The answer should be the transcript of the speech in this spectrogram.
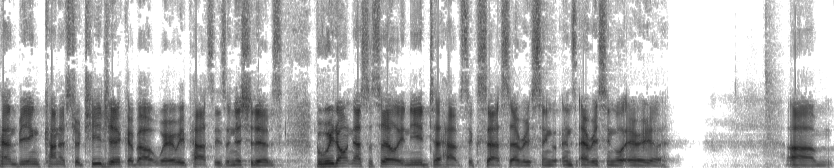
and being kind of strategic about where we pass these initiatives, but we don't necessarily need to have success every single, in every single area. Um,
